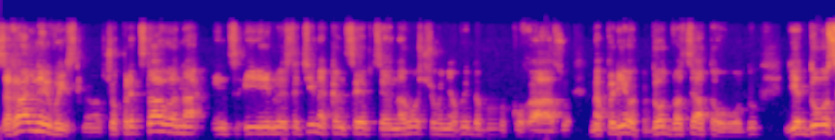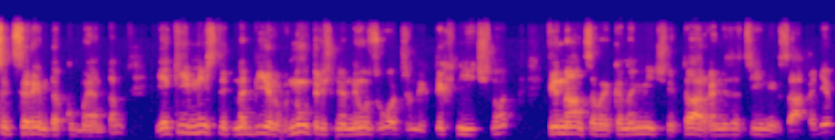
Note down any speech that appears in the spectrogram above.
Загальний висновок, що представлена інвестиційна концепція нарощування видобутку газу на період до 2020 року є досить сирим документом, який містить набір внутрішньо неузгоджених технічно, фінансово-економічних та організаційних заходів.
